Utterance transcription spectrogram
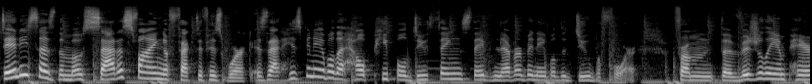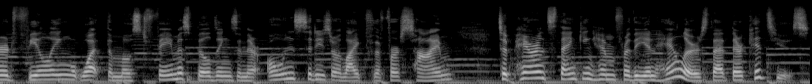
Danny says the most satisfying effect of his work is that he's been able to help people do things they've never been able to do before, from the visually impaired feeling what the most famous buildings in their own cities are like for the first time, to parents thanking him for the inhalers that their kids use.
